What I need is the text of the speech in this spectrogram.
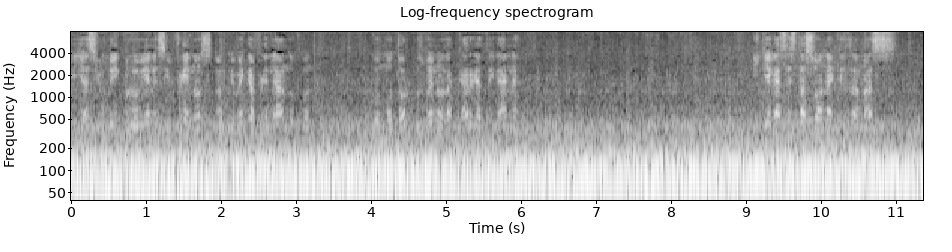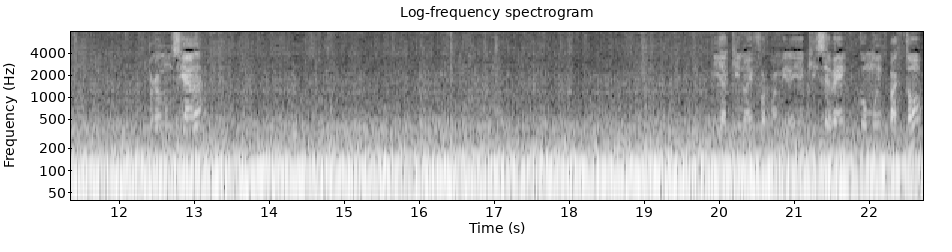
que ya si un vehículo viene sin frenos aunque venga frenando con, con motor pues bueno la carga te gana y llegas a esta zona que es la más pronunciada y aquí no hay forma, mira, y aquí se ve cómo impactó,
